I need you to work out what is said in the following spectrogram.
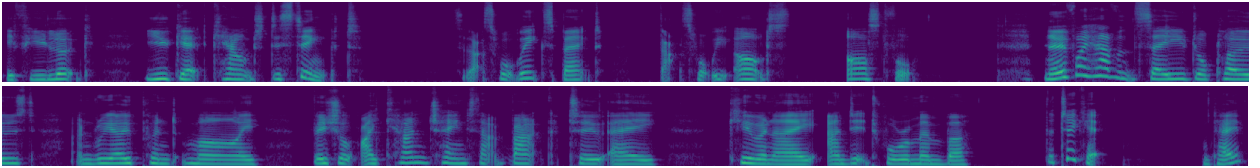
if you look, you get count distinct. So that's what we expect. That's what we asked, asked for. Now, if I haven't saved or closed and reopened my visual, I can change that back to a Q&A and it will remember the ticket. Okay,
